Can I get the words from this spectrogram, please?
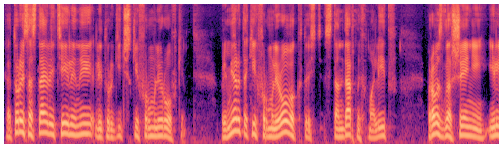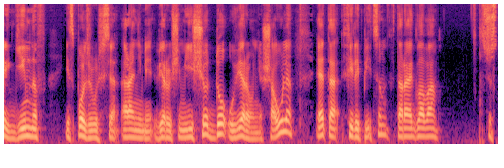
которые составили те или иные литургические формулировки. Примеры таких формулировок, то есть стандартных молитв, провозглашений или гимнов, использовавшихся ранними верующими еще до уверования Шауля. Это филиппийцам, 2 глава, с 6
